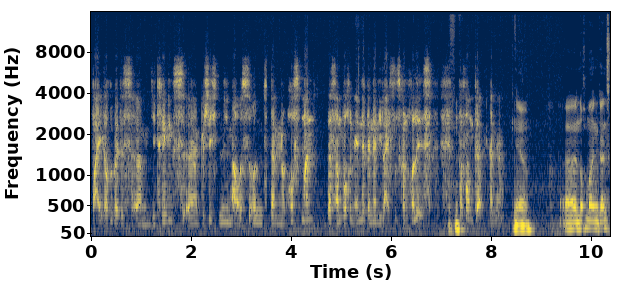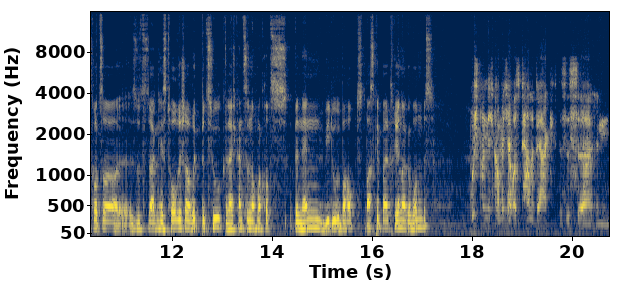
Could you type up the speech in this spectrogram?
weit auch über das, ähm, die Trainingsgeschichten äh, hinaus. Und dann hofft man, dass am Wochenende, wenn dann die Leistungskontrolle ist, performt werden kann. Ja. ja. Äh, nochmal ein ganz kurzer, sozusagen historischer Rückbezug. Vielleicht kannst du noch mal kurz benennen, wie du überhaupt Basketballtrainer geworden bist. Ursprünglich komme ich ja aus Perleberg. Das ist äh, in,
